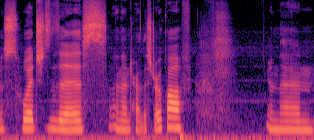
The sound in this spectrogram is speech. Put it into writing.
Going to switch this and then turn the stroke off. And then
